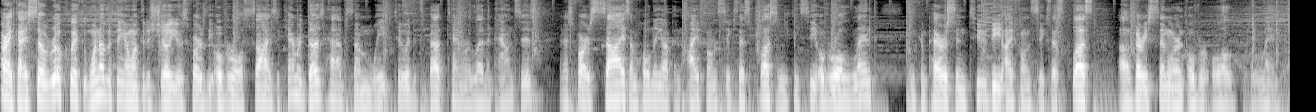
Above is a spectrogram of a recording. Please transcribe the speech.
All right, guys, so real quick, one other thing I wanted to show you as far as the overall size. The camera does have some weight to it. It's about 10 or 11 ounces. And as far as size, I'm holding up an iPhone 6s Plus, and you can see overall length in comparison to the iPhone 6s Plus, uh, very similar in overall length.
